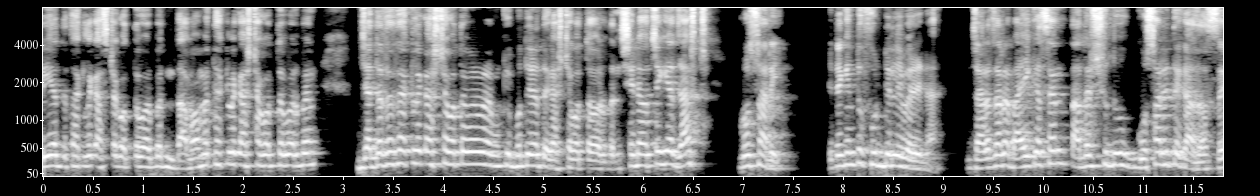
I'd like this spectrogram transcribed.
রিয়াদে থাকলে কাজটা করতে পারবেন, দামামে থাকলে কাজটা করতে পারবেন, জেদ্দাতে থাকলে কাজটা করতে পারবেন, এমনকি মদিনাতে কাজটা করতে পারবেন। সেটা হচ্ছে গিয়া জাস্ট গ্রোসারি এটা কিন্তু ফুড ডেলিভারি না। যারা যারা বাইক আছেন, তাদের শুধু গ্রোসারিতে কাজ আছে।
